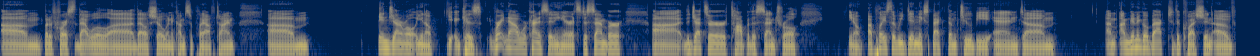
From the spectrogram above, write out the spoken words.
Um, but of course, that will uh, that'll show when it comes to playoff time. Um, in general, you know, because right now we're kind of sitting here. It's December. Uh, the Jets are top of the Central you know, a place that we didn't expect them to be. And um, I'm I'm gonna go back to the question of,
